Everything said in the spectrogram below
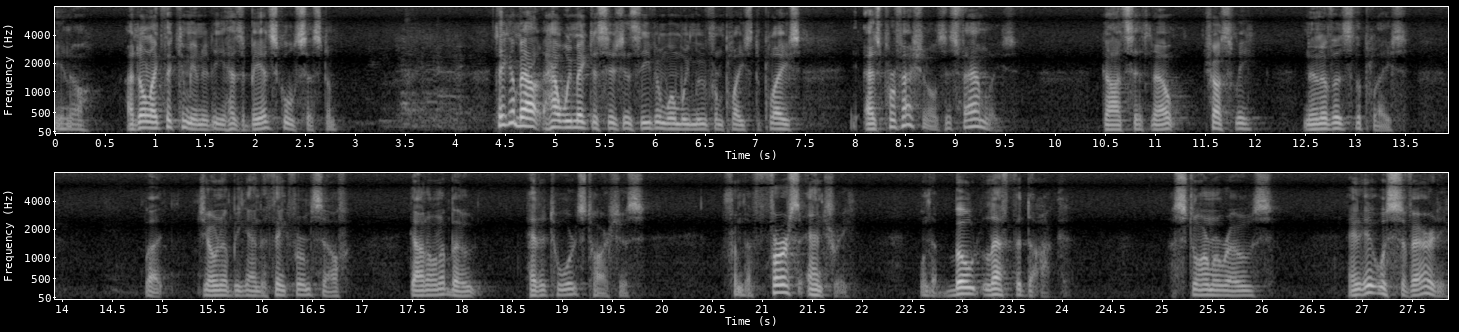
You know, I don't like the community. It has a bad school system. Think about how we make decisions even when we move from place to place as professionals, as families. God says, No, trust me, Nineveh's the place. But Jonah began to think for himself, got on a boat, headed towards Tarshish. From the first entry, when the boat left the dock, a storm arose, and it was severity.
